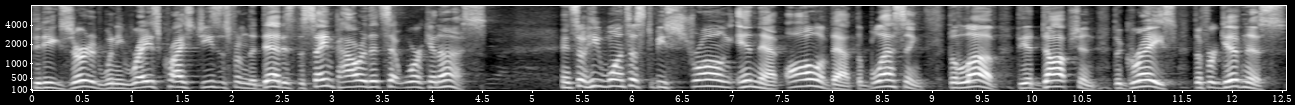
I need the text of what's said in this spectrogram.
that he exerted when he raised Christ Jesus from the dead is the same power that's at work in us. And so he wants us to be strong in that, all of that the blessing, the love, the adoption, the grace, the forgiveness.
